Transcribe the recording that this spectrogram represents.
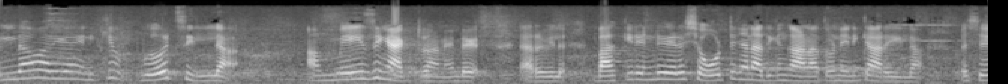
എന്താ പറയുക എനിക്ക് വേർഡ്സ് ഇല്ല. അമേസിങ് ആക്ടറാണ് എന്റെ അറിവിൽ ബാക്കി രണ്ടുപേരെ ഷോട്ട് ഞാൻ അധികം കാണാത്തതുകൊണ്ട് എനിക്കറിയില്ല. പക്ഷേ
